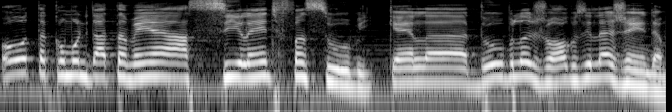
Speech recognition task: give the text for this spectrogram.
Outra comunidade também é a Silent Fansub, que ela dubla jogos e legenda.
